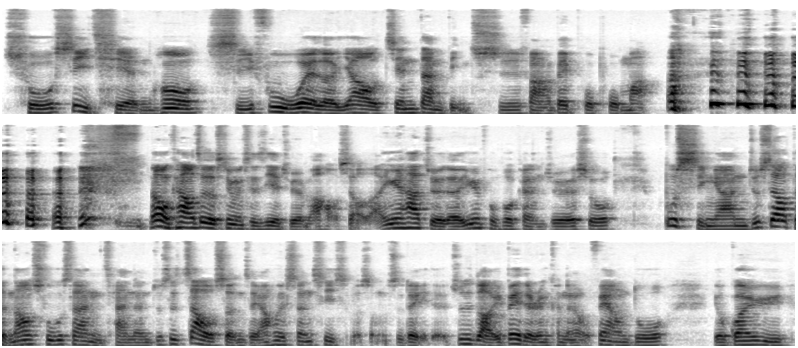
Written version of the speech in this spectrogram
除夕前，然后媳妇为了要煎蛋饼吃，反而被婆婆骂。那我看到这个新闻，其实也觉得蛮好笑的，因为她觉得，因为婆婆可能觉得说不行啊，你就是要等到初三，你才能就是造神怎样会生气什么什么之类的，就是老一辈的人可能有非常多有关于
